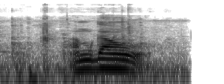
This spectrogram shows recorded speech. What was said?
I'm going to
